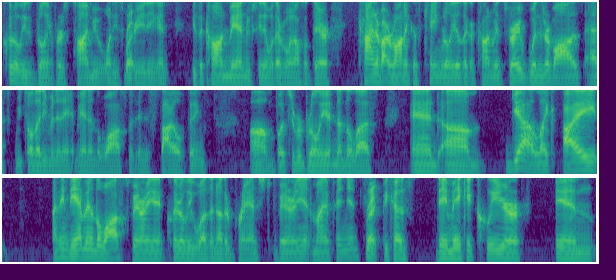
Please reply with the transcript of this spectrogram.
clearly he's brilliant for his time, even what he's Right. creating. And he's a con man. We've seen it with everyone else out there. Kind of ironic because Kang really is like a con man. It's very Wizard of Oz esque. We saw that even in Ant Man and the Wasp and in his style of things. Um, but super brilliant nonetheless. And um, yeah, like I, I think the Ant Man and the Wasp variant clearly was another branched variant in my opinion Right. because they make it clear in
